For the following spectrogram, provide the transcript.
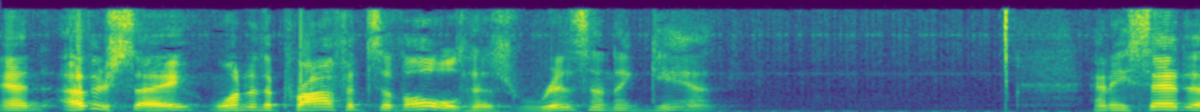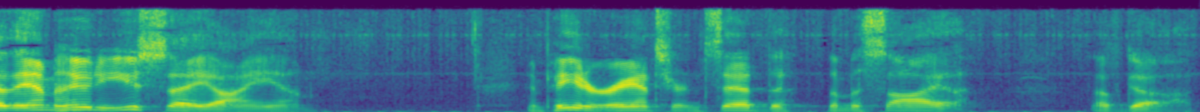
And others say one of the prophets of old has risen again. And he said to them, Who do you say I am? And Peter answered and said, The, the Messiah of God.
